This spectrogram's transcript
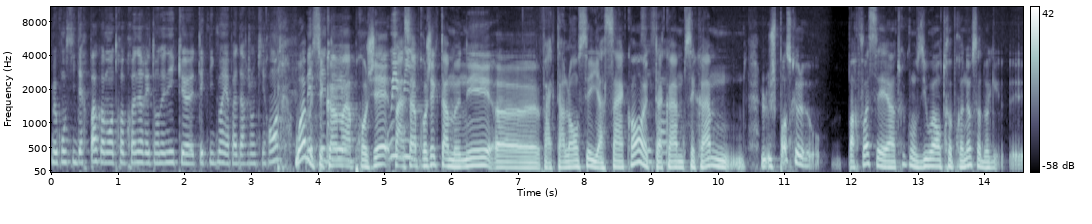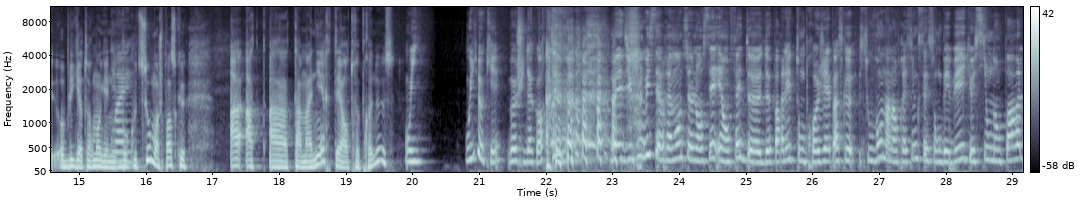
je me considère pas comme entrepreneur étant donné que techniquement il n'y a pas d'argent qui rentre, Ouais, mais, mais c'est quand de- même un projet. Oui, oui. c'est un projet que tu as mené, enfin que tu as lancé il y a 5 ans et que ça. quand même, c'est quand même. Je pense que parfois c'est un truc où on se dit ouais entrepreneur ça doit euh, obligatoirement gagner Ouais. beaucoup de sous. Moi, je pense que à, à- à ta manière, tu es entrepreneuse. Oui. Oui, ok, bah, je suis d'accord. Mais du coup, oui, c'est vraiment de se lancer et en fait de, parler de ton projet. Parce que souvent, on a l'impression que c'est son bébé et que si on en parle,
